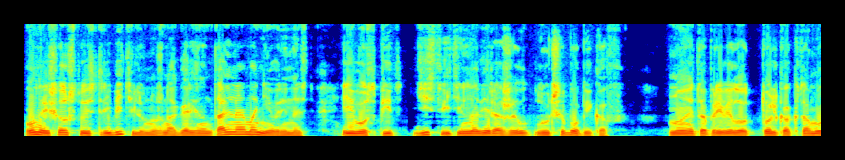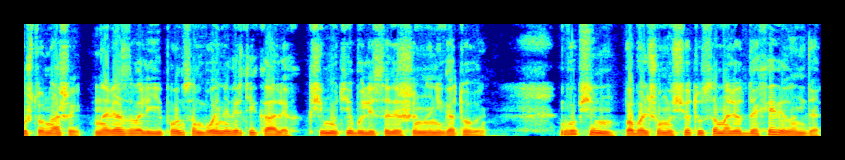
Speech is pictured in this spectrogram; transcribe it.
Он решил, что истребителю нужна горизонтальная маневренность, и его спид действительно виражил лучше бобиков. Но это привело только к тому, что наши навязывали японцам бой на вертикалях, к чему те были совершенно не готовы. В общем, по большому счету, самолет до Хевиленда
